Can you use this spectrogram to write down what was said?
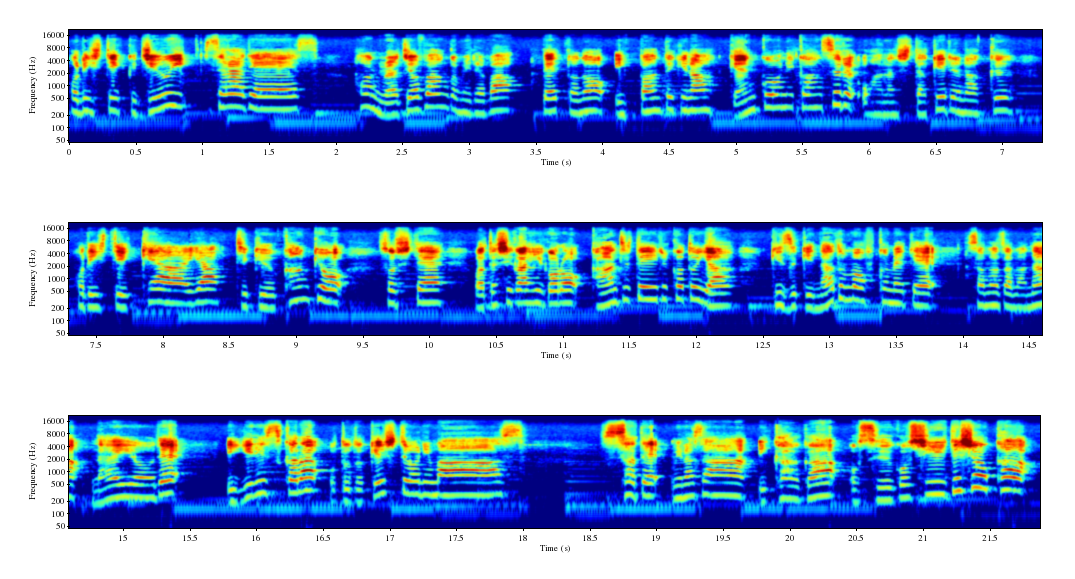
ホリスティック獣医サラです。本ラジオ番組ではペットの一般的な健康に関するお話だけでなくホリスティックケアや地球環境そして私が日頃感じていることや気づきなども含めて様々な内容でイギリスからお届けしております。さて皆さんいかがお過ごしでしょうか、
